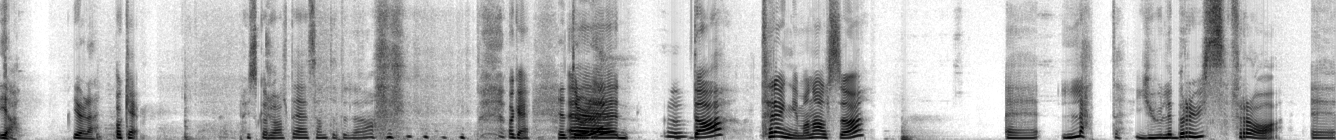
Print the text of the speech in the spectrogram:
Ja. Gjør det. Ok. Husker du alt jeg sendte til deg? ok. Jeg tror det. Eh, da trenger man altså eh, lett julebrus fra eh,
